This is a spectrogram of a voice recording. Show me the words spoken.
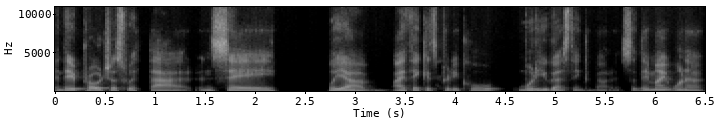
And they approach us with that and say well yeah i think it's pretty cool. What do you guys think about it? So they might want to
